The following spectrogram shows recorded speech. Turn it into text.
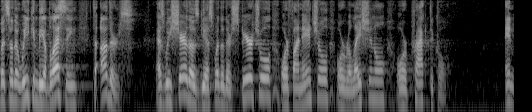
but so that we can be a blessing to others as we share those gifts, whether they're spiritual or financial or relational or practical. And,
